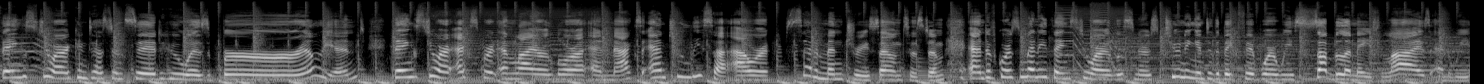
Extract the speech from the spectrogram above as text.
Thanks to our contestant Sid, who was brilliant. Thanks to our expert and liar Laura and Max, and to Lisa, our sedimentary sound system. And of course, many thanks to our listeners tuning into the Big Fib, where we sublimate lies and we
